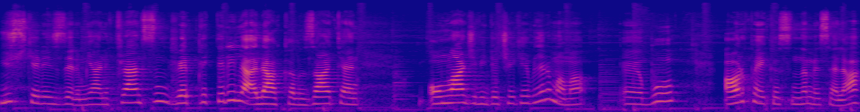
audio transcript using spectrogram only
100 kere izlerim. Yani Friends'in replikleriyle alakalı zaten onlarca video çekebilirim ama e, bu Avrupa yakasında mesela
